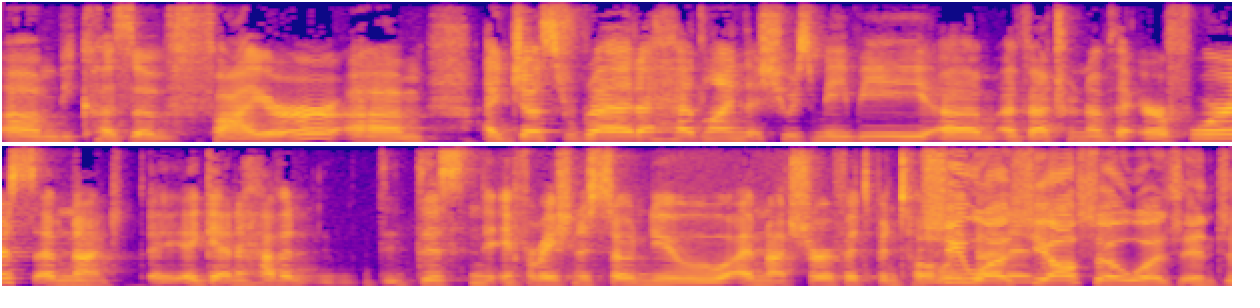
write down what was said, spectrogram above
um, because of fire. Um, I just read a headline that she was maybe um, a veteran of the Air Force. I'm not again. I haven't. This information is so new. I'm not sure if it's been totally. She was. vetted. She also was into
